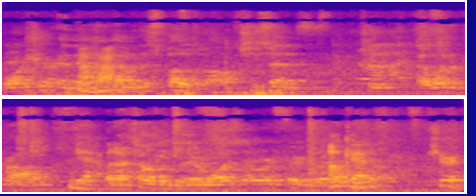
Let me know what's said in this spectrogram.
washer, and they don't Uh-huh. have a disposal. She said she, that wasn't a problem, Yeah. but I told them there was no refrigerator. Okay. Sure.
